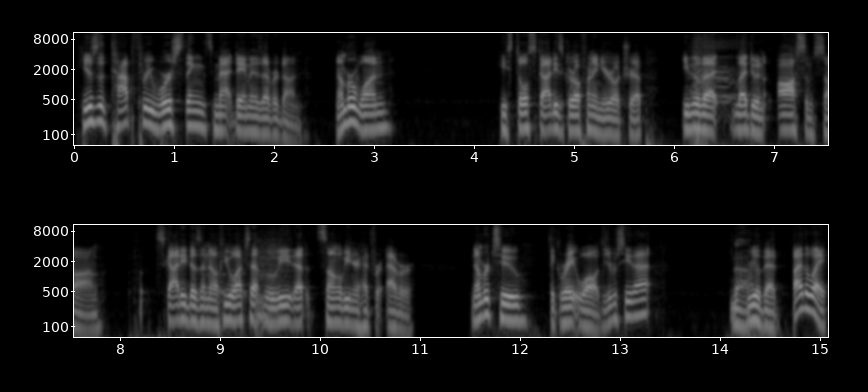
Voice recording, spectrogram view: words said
Here's the top three worst things Matt Damon has ever done. Number one, he stole Scotty's girlfriend in Eurotrip, even though that led to an awesome song. Scotty doesn't know. If you watch that movie, that song will be in your head forever. Number two, The Great Wall. Did you ever see that? No. Real bad. By the way,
